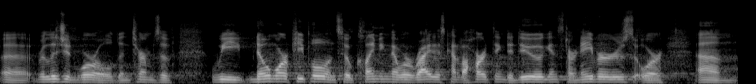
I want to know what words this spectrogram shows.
uh, religion world in terms of we know more people, and so claiming that we're right is kind of a hard thing to do against our neighbors or um,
